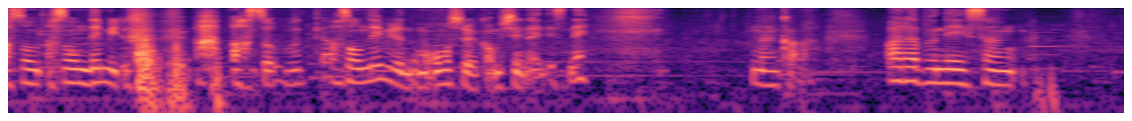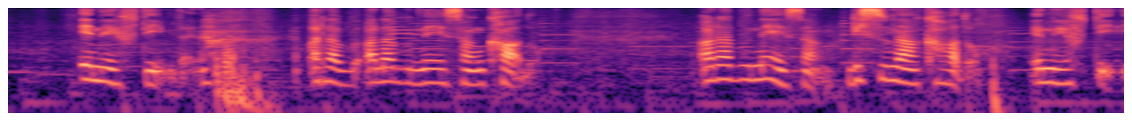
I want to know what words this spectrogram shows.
遊んでみる。遊ぶって遊んでみるのも面白いかもしれないですね。なんかアラブ姉さん NFT みたいな。アラブアラブ姉さんカード。アラブ姉さんリスナーカード。NFT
